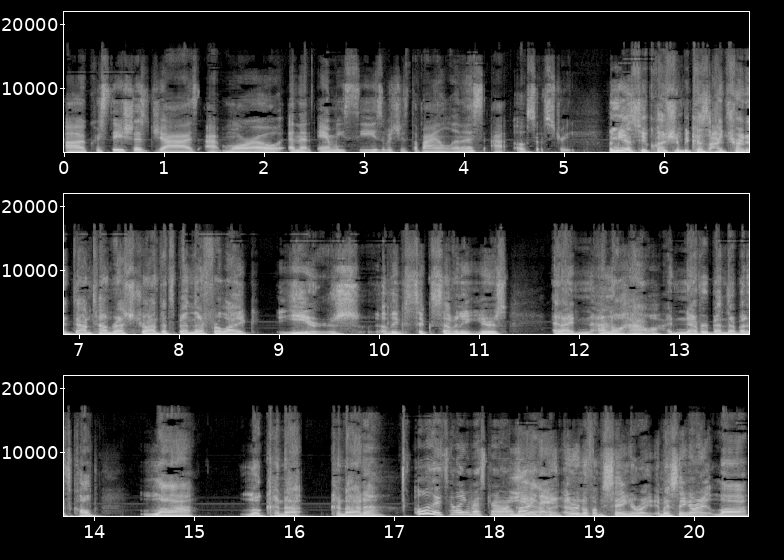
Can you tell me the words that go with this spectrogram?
Uh, Cretaceous Jazz at Morro. And then Amy C's, which is the violinist at Oso Street. Let me ask you a question because I tried a downtown restaurant that's been there for like years, I think six, seven, eight years, and I, I don't know how. I'd never been there, but it's called La Locana- Canada. The Italian restaurant on Yeah, I, I don't know if I'm saying it right. Am I saying it right? La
